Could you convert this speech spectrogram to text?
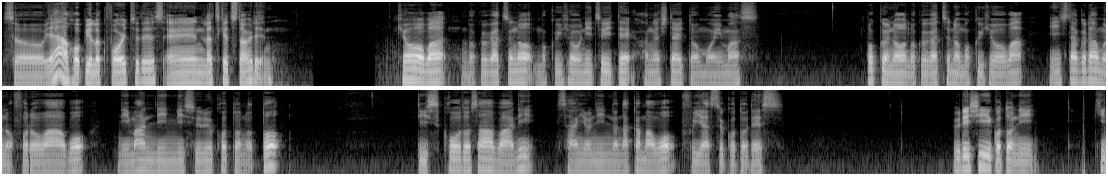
So, yeah, I hope you look forward to this, and let's get started. 今日は6月の目標について話したいと思います。僕の6月の目標は、インスタグラムのフォロワーを2万人にすることのと、ディスコードサーバーに3、4人の仲間を増やすことです。嬉しいことに、昨日、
